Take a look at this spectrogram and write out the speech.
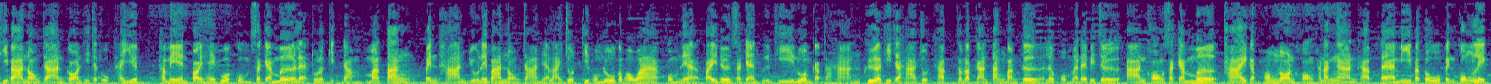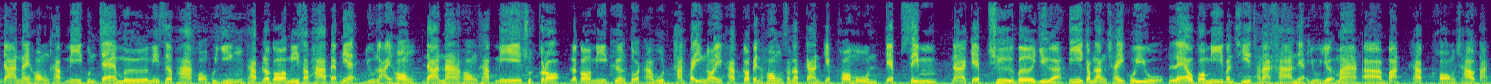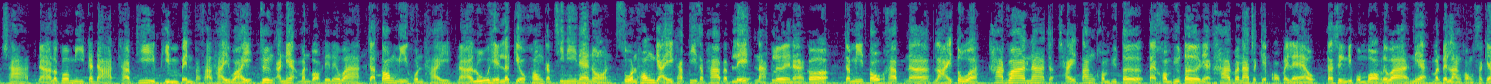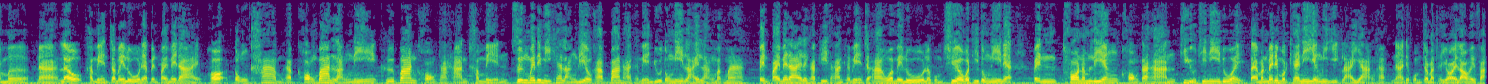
ที่บ้านหนองจานก่อนที่จะถูกไทยยึดเขมรปล่อยให้พวกกลุ่มสแกมเมอร์และธุรกิจดำมาตั้งเป็นฐานอยู่ในบ้านหนองจานเนี่ยหลายจุดที่ผมรู้ก็เพราะว่าผมเนี่ยไปเดินสแกนพื้นที่ร่วมกับทหาร เพื่อที่จะหาจุดครับสำหรับการตั้งบังเกอร์ แล้วผมมาได้ไปเจอ ฐานของสแกมเมอร์คล้ายกับห้องนอนของพนักงานครับ แต่มีประตูเป็นกรงเหล็กด้านในห้องครับมีกุญแจมือมีเสื้อผ้าของผู้หญิงครับแล้วก็มีสภาพแบบนี้อยู่หลายห้อง ด้านหน้าห้องครับมีชุดเกราะ แล้วก็มีเครื่องตรวจอาวุธถัดไปอีกหน่อยครับ ก็เป็นห้องสำหรับการเก็บข้อมูล เก็บซิมนะเก็บชื่อเบอร์เหยื่อที่กำลังใช้คุยอยู่ แล้วก็มีบัญชีธนาคารเนี่ยอยู่เยอะมากอ่าบัตรครับของชาวต่างชาตินะแล้วก็มีกระดาษครับที่พิมพ์เป็นภาษาไทยไว้ ซึ่งอันเนี้ยมันบอกได้เลยว่าจะต้องมีคนไทยนะรู้เห็นและเกี่ยวข้องกับที่นี่แน่นอน ส่วนห้องใหญ่ครับที่สภาพแบบเละหนักเลยนะก็ จะมีโต๊ะครับนะหลายตัวคาดว่าน่าจะใช้ตั้งคอมพิวเตอร์ แต่คอมพิวเตอร์เนี่ยคาดว่าน่าจะเก็บออกไปแล้ว แต่สิ่งที่ผมบอกเลยว่าเนี่ยมันเป็นรังของสแกมเมอร์นะแล้วเขมรจะไม่รู้เนี่ยเป็นไปไม่ได้ เพราะตรงข้ามครับของบ้านหลังนี้คือบ้านของทหารเขมรซึ่งไม่ได้มีแค่หลังเดียวครับ บ้านทหารเขมรอยู่ตรงนี้หลายหลังมาก ๆ เป็นไปไม่ได้เลยครับที่ทหารเขมรจะอ้างว่าไม่รู้ แล้วผมเชื่อว่าที่ตรงนี้เนี่ยเป็นท่อน้ำเลี้ยงของทหารที่อยู่ที่นี่ด้วย แต่มันไม่ได้หมดแค่นี้ยังมีอีกหลายอย่างครับนะเดี๋ยวผมจะมาทยอยเล่าให้ฟัง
